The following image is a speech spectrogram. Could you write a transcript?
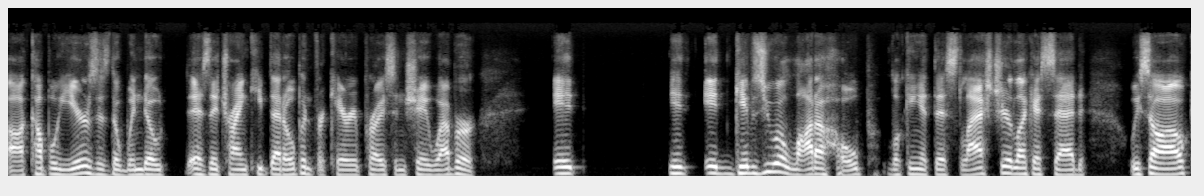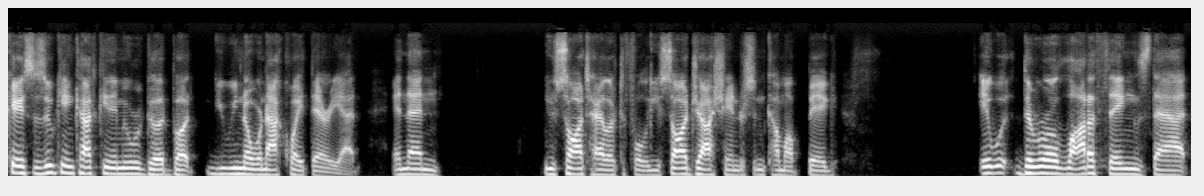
uh, couple years as the window as they try and keep that open for Carey Price and Shea Weber. It it it gives you a lot of hope looking at this. Last year, like I said, we saw okay, Suzuki and Kotkaniemi were good, but you we know we're not quite there yet. And then you saw Tyler Toffoli, you saw Josh Anderson come up big. It w- there were a lot of things that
